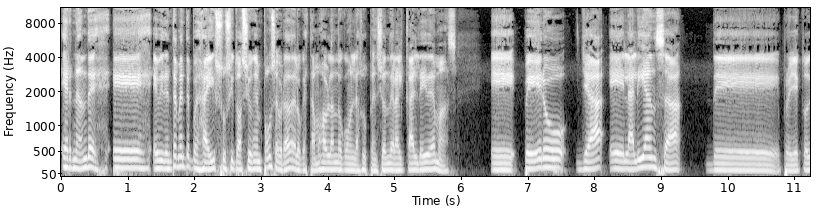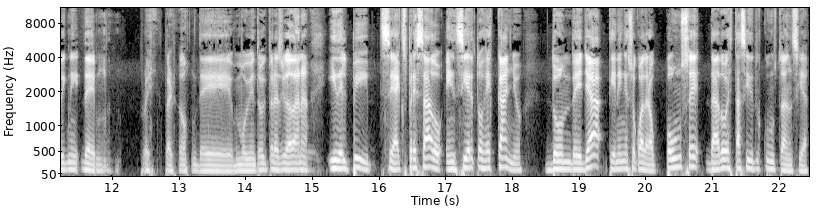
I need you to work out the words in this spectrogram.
Hernández, eh, evidentemente, pues hay su situación en Ponce, ¿verdad? De lo que estamos hablando con la suspensión del alcalde y demás. Eh, pero ya eh, la alianza de Proyecto Digni de, perdón, de Movimiento Victoria Ciudadana y del PIB se ha expresado en ciertos escaños donde ya tienen eso cuadrado. Ponce, dado esta circunstancia,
